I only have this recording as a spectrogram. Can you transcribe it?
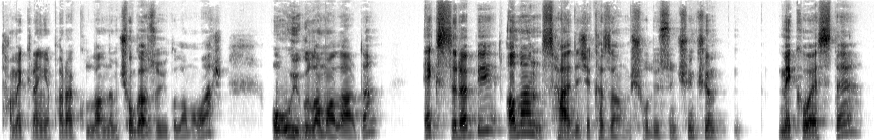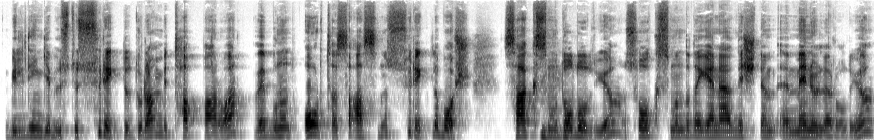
tam ekran yaparak kullandığım çok az uygulama var. O uygulamalarda ekstra bir alan sadece kazanmış oluyorsun. Çünkü macOS'te bildiğin gibi üstte sürekli duran bir tab bar var ve bunun ortası aslında sürekli boş. Sağ kısmı dolu oluyor. Sol kısmında da genelde işte menüler oluyor.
